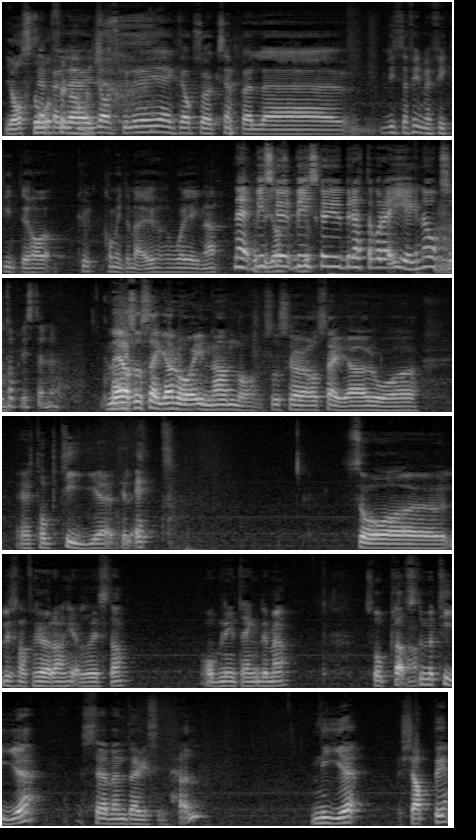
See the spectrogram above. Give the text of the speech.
Jag står exempel, för eh, den. Jag skulle egentligen också exempel... Eh, vissa filmer fick vi inte ha... Kom inte med i våra egna. Nej, vi ska, Jag- vi ska ju berätta våra egna Mm. också topplistor nu. Men jag ska säga då innan då. Så ska jag säga då eh, topp 10 till 1. Så eh, lyssna för att höra hela listan. Om ni inte hängde med. Så plats nummer 10. Seven Days in Hell. 9. Chappie.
